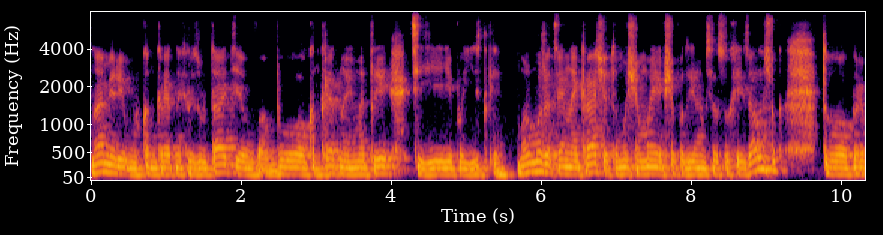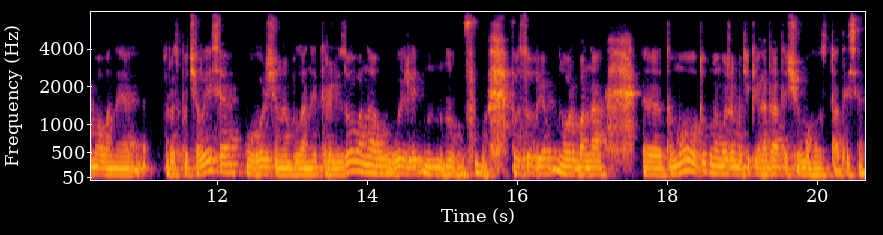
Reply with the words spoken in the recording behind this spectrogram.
намірів, конкретних результатів або конкретної мети цієї поїздки. Мо- Може, це найкраще, тому що ми, якщо подивимося в сухий залишок, то перемовини розпочалися. Угорщина була нейтралізована ну, в, особі Орбана. Е, Тому тут ми можемо тільки гадати, що могло статися.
